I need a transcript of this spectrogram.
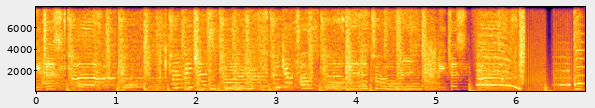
we just talk? Can we just talk? We're going. Can we just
